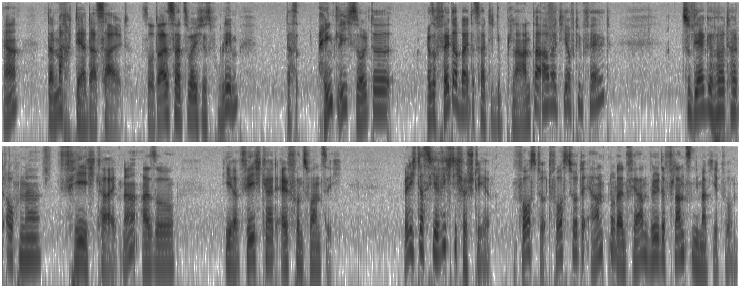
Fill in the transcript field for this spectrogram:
ja, dann macht der das halt. So, da ist halt zum Beispiel das Problem, dass eigentlich sollte, also Feldarbeit ist halt die geplante Arbeit hier auf dem Feld. Zu der gehört halt auch eine Fähigkeit, ne? Also hier, Fähigkeit 11 von 20. Wenn ich das hier richtig verstehe, Forstwirt, Forstwirte ernten oder entfernen wilde Pflanzen, die markiert wurden.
